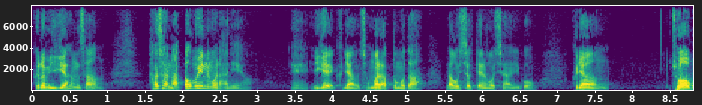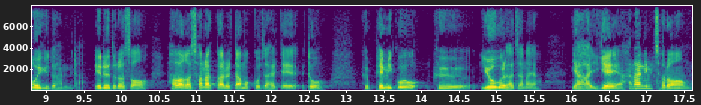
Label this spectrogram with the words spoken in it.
그럼 이게 항상 항상 나빠 보이는 건 아니에요 예, 이게 그냥 정말 나쁜 거다라고 시작되는 것이 아니고 그냥 좋아 보이기도 합니다 예를 들어서 하와가 선악과를 따먹고자 할 때도 그 뱀이 꼭그 유혹을 하잖아요. 야, 이게 하나님처럼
